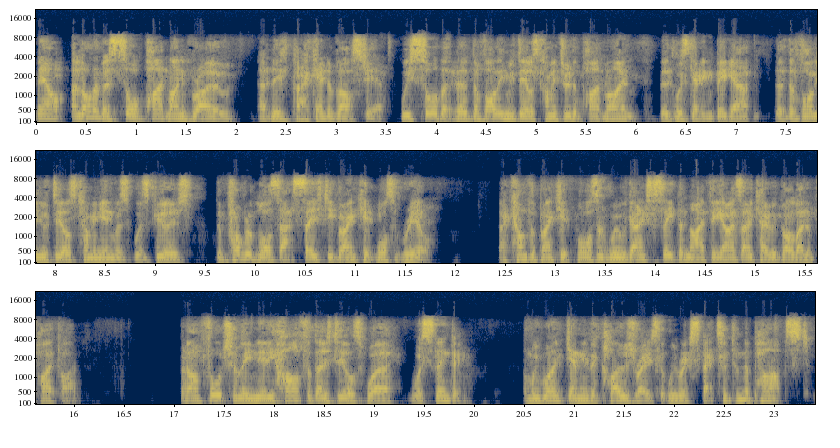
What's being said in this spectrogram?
Now, a lot of us saw pipeline grow at the back end of last year. We saw that the, the volume of deals coming through the pipeline was getting bigger, that the volume of deals coming in was, was good, the problem was that safety blanket wasn't real. That comfort blanket wasn't. We were going to sleep at night thinking, oh, okay, we've got a load of pipeline. But unfortunately, nearly half of those deals were, were slipping and we weren't getting the close rates that we were expecting from the past.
